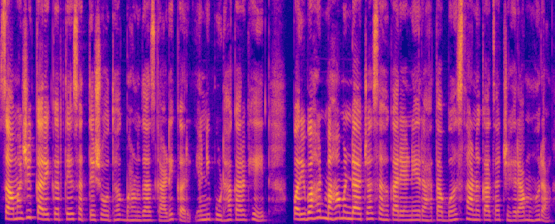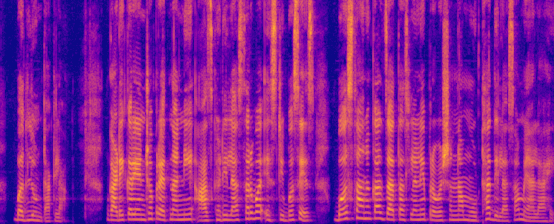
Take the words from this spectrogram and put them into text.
सामाजिक कार्यकर्ते सत्यशोधक भानुदास गाडेकर यांनी पुढाकार घेत परिवहन महामंडळाच्या सहकार्याने राहता बस स्थानकाचा चेहरा मोहरा बदलून टाकला. गाडेकर यांच्या प्रयत्नांनी आज घडीला सर्व एस टी बसेस बस स्थानकात जात असल्याने प्रवाशांना मोठा दिलासा मिळाला आहे.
